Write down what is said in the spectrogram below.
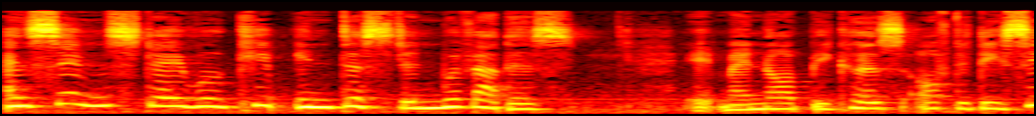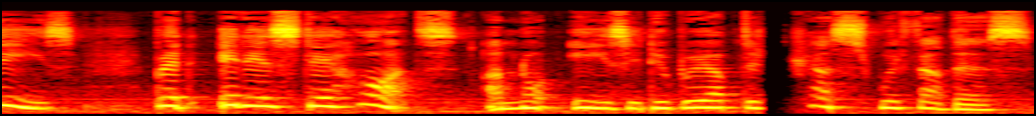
and since they will keep in distance with others. It may not because of the disease, but it is their hearts are not easy to build up the trust with others.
